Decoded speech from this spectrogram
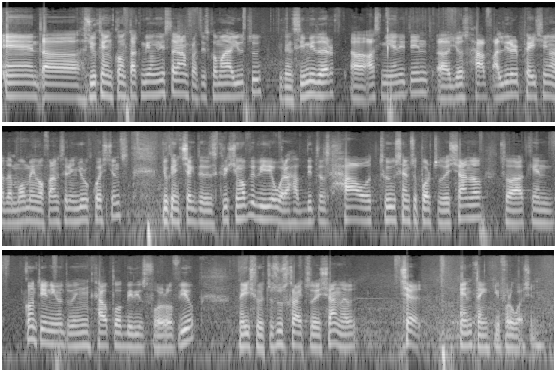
and uh, you can contact me on Instagram, Francisco Amaya YouTube. You can see me there. Uh, ask me anything. Uh, just have a little patience at the moment of answering your questions. You can check the description of the video where I have details how to send support to the channel so I can continue doing helpful videos for all of you. Make sure to subscribe to the channel, share it, and thank you for watching.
